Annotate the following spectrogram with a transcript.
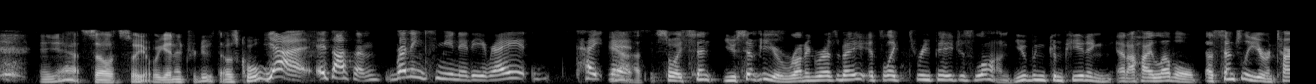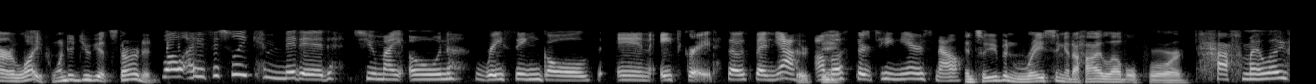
and yeah, so so yeah, we get introduced. That was cool. Yeah, it's awesome. Running community, right? Tight knit. Yeah. So I sent you sent me your running resume. It's like three pages long. You've been competing at a high level essentially your entire life. When did you get started? Well, I officially committed to my own racing goals in eighth grade. So it's been, yeah, 13. almost 13 years now. And so you've been racing at a high level for Half my life.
